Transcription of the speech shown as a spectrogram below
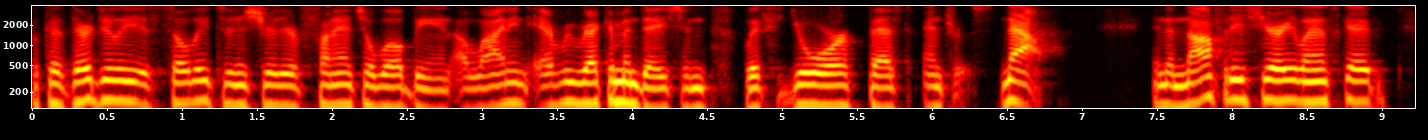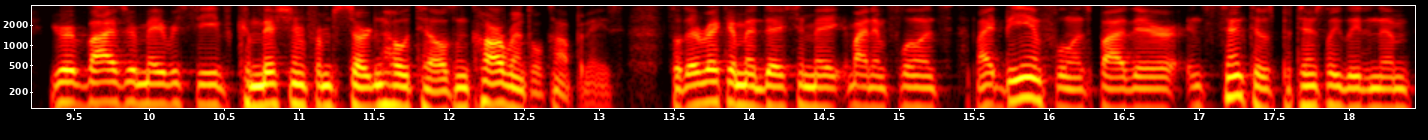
Because their duty is solely to ensure their financial well being, aligning every recommendation with your best interests. Now, in the non fiduciary landscape, your advisor may receive commission from certain hotels and car rental companies. So their recommendation may might influence might be influenced by their incentives, potentially leading them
